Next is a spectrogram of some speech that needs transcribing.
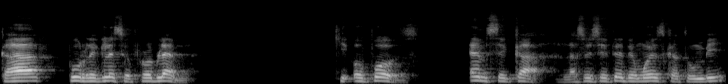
Car pour régler ce problème qui oppose MCK, la société de Moïse Katumbi,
